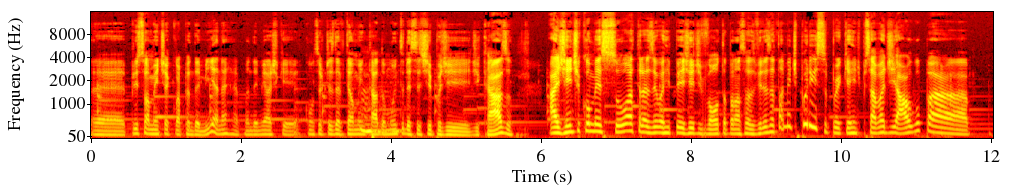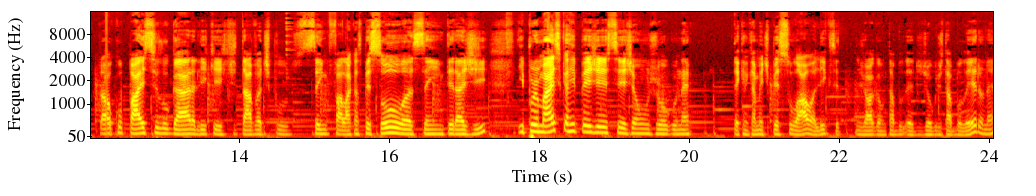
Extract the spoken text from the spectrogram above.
é, principalmente com a pandemia, né? A pandemia acho que com certeza deve ter aumentado uhum. muito desse tipo de, de caso. A gente começou a trazer o RPG de volta para nossas vidas exatamente por isso, porque a gente precisava de algo para para ocupar esse lugar ali que a gente tava, tipo, sem falar com as pessoas, sem interagir. E por mais que o RPG seja um jogo, né, tecnicamente pessoal ali, que você joga um jogo de tabuleiro, né?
